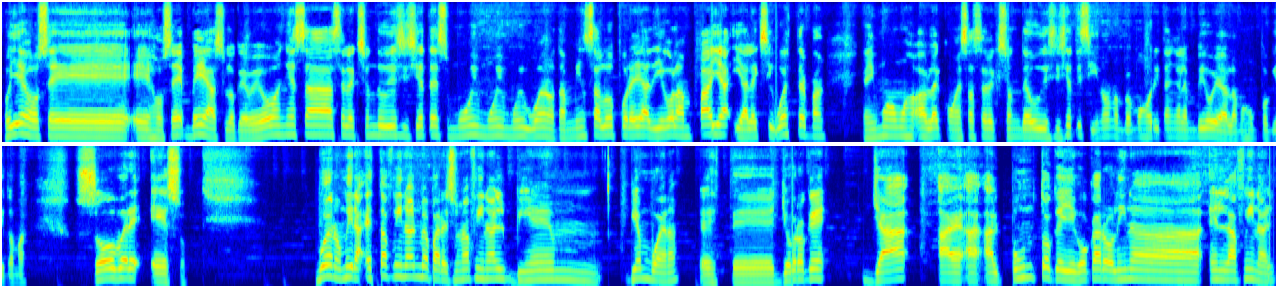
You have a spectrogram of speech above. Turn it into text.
Oye, José, eh, José Veas, lo que veo en esa selección de U17 es muy, muy, muy bueno. También saludos por ahí a Diego Lampaya y Alexi Westerbank. Ahí mismo vamos a hablar con esa selección de U17 y si no, nos vemos ahorita en el en vivo y hablamos un poquito más sobre eso. Bueno, mira, esta final me pareció una final bien, bien buena. Este, yo creo que ya al punto que llegó Carolina en la final,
